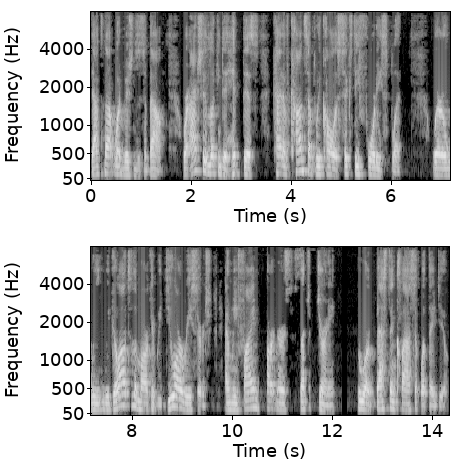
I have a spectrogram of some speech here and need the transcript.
That's not what Visions is about. We're actually looking to hit this kind of concept we call a 60 40 split, where we, we go out to the market, we do our research, and we find partners such as JRNI who are best in class at what they do.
